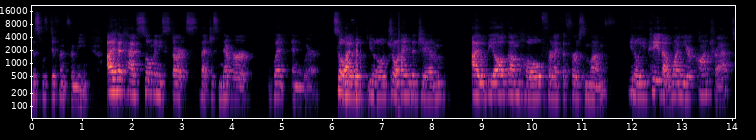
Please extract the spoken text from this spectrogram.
this was different for me. I had had so many starts that just never went anywhere. So okay. I would, you know, join the gym. I would be all gung ho for like the first month you know, you pay that one year contract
